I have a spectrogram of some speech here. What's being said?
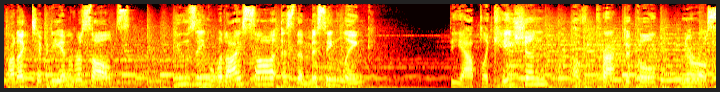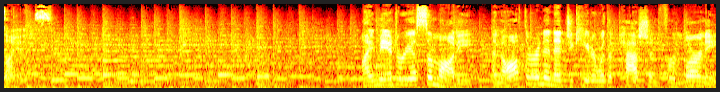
productivity, and results using what I saw as the missing link the application of practical neuroscience. I'm Andrea Samadi, an author and an educator with a passion for learning,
